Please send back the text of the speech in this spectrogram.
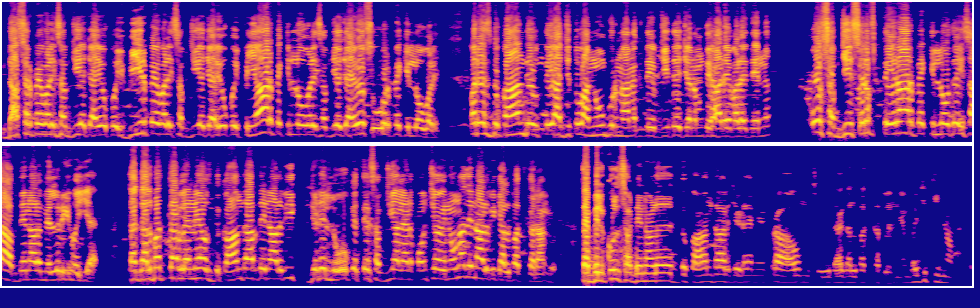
10 ਰੁਪਏ ਵਾਲੀ ਸਬਜ਼ੀ ਹੈ, ਚਾਹੇ ਉਹ ਕੋਈ 20 ਰੁਪਏ ਵਾਲੀ ਸਬਜ਼ੀ ਹੈ, ਚਾਹੇ ਉਹ ਕੋਈ 50 ਰੁਪਏ ਕਿਲੋ ਵਾਲੀ ਸਬਜ਼ੀ ਹੈ, ਚਾਹੇ ਉਹ 100 ਰੁਪਏ ਕਿਲੋ ਵਾਲੀ। ਪਰ ਇਸ ਦੁਕਾਨ ਦੇ ਉੱਤੇ ਅੱਜ ਤੁਹਾਨੂੰ ਗੁਰੂ ਨਾਨਕ ਦੇਵ ਜੀ ਦੇ ਜਨਮ ਦਿਹਾੜੇ ਵਾਲੇ ਦਿਨ, ਉਹ ਸਬਜ਼ੀ ਸਿਰਫ 13 ਰੁਪਏ ਕਿਲੋ ਦੇ ਹਿਸਾਬ ਦੇ ਨਾਲ ਮਿਲ ਰਹੀ ਹੋਈ ਹੈ। ਤਾਂ ਗੱਲਬਾਤ ਕਰ ਲੈਂਦੇ ਆ ਉਸ ਦੁਕਾਨਦਾਰ ਦੇ ਨਾਲ ਵੀ ਜਿਹੜੇ ਲੋਕ ਇੱਥੇ ਸਬਜ਼ੀਆਂ ਲੈਣ ਪਹੁੰਚੇ ਹੋਏ ਨੇ ਉਹਨਾਂ ਦੇ ਨਾਲ ਵੀ ਗੱਲਬਾਤ ਕਰਾਂਗੇ। ਤਾਂ ਬਿਲਕੁਲ ਸਾਡੇ ਨਾਲ ਦੁਕਾਨਦਾਰ ਜਿਹੜੇ ਨੇ ਭਰਾ ਉਹ ਮੌਜੂਦ ਹੈ ਗੱਲਬਾਤ ਕਰ ਲੈਂਦੇ ਆ ਬਾਈ ਜੀ ਕੀ ਨਾਮ ਹੈ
